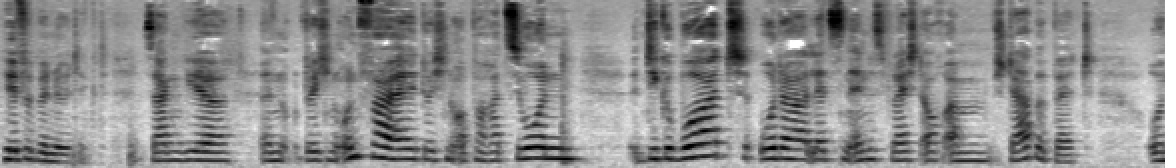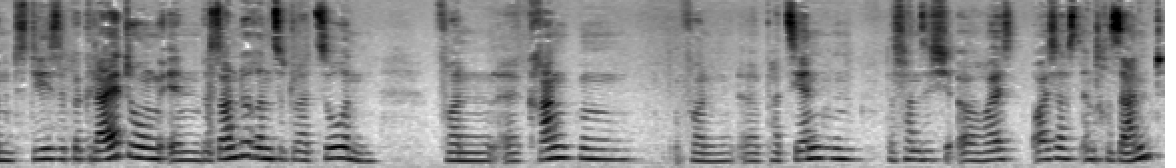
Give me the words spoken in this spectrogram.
Hilfe benötigt. Sagen wir durch einen Unfall, durch eine Operation, die Geburt oder letzten Endes vielleicht auch am Sterbebett. Und diese Begleitung in besonderen Situationen von äh, Kranken, von äh, Patienten, das fand ich äh, äuß- äußerst interessant,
